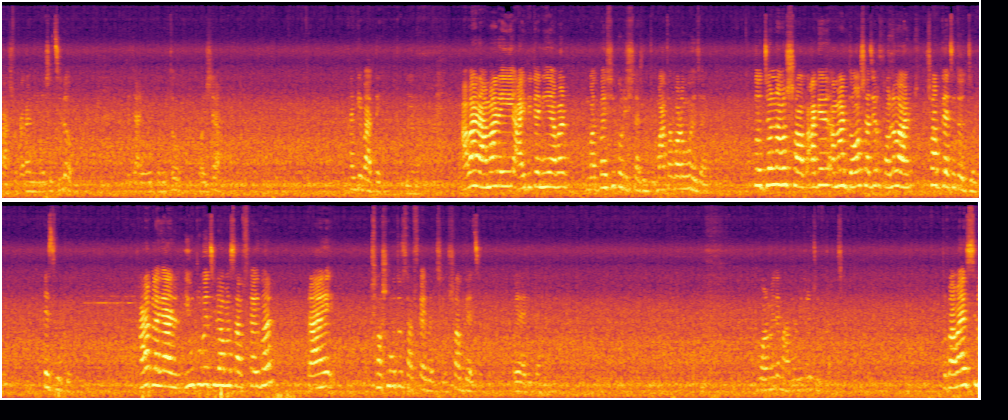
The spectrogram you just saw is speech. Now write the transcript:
পাঁচশো টাকা নিয়ে এসেছিল। যাই হোক তো পয়সা। থাকি বাদ আবার আমার এই আইডিটা নিয়ে আবার বদমাইশি করিস না কিন্তু, মাথা গরম হয়ে যায়। তোর জন্য আমার সব, আগে আমার দশ হাজার ফলোয়ার সব গেছে তোর জন্য ফেসবুকে খারাপ লাগে, আর ইউটিউবে ছিল আমার সাবস্ক্রাইবার প্রায় ছশো মতো সাবস্ক্রাইবার ছিল, সব গেছে ওই আইডিটা গরমেতে মাথার ভিতরে চুল কাটছে। তো বাবা এসেছিল,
